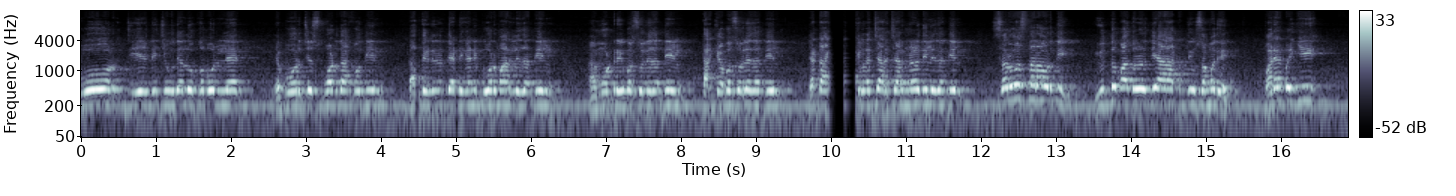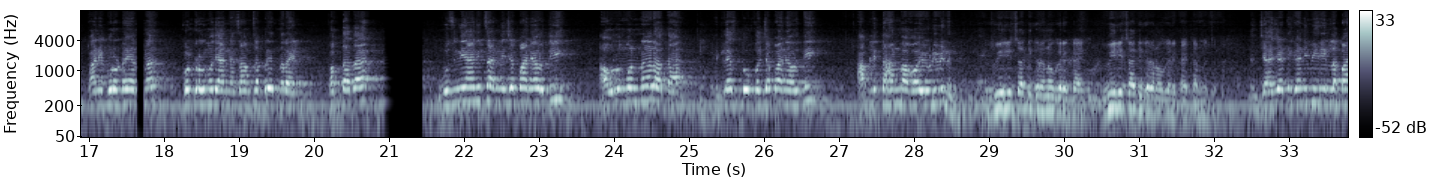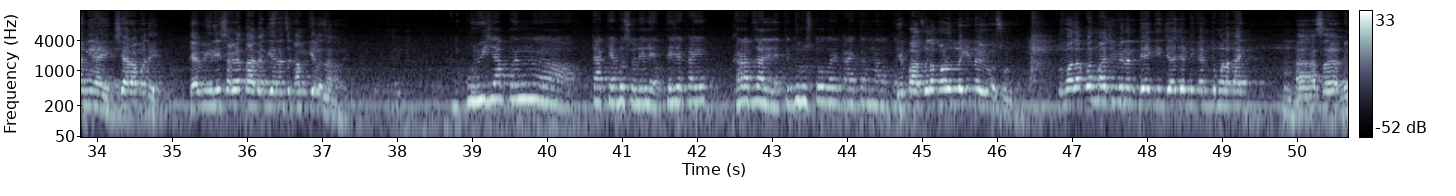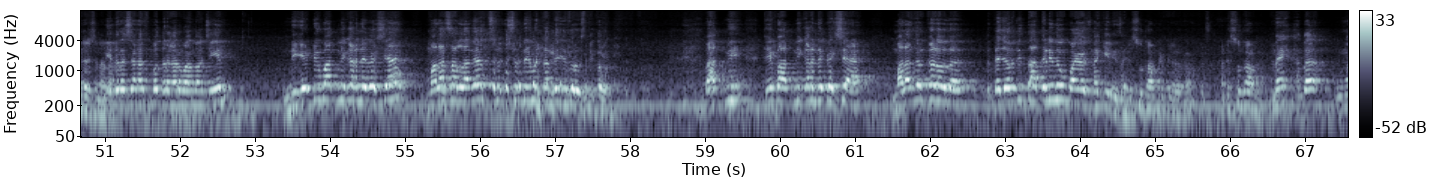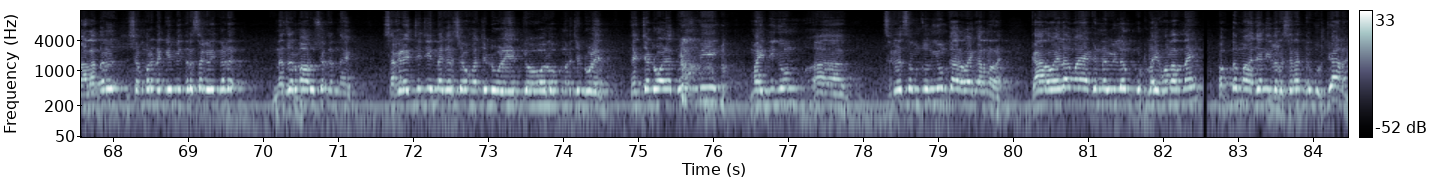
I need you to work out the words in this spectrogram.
बोर जी एस डीचे उद्या लोक बोलले आहेत. या बोरचे स्पॉट दाखवतील. तातडीनं त्या ठिकाणी बोर मारले जातील. मोटरी बसवले जातील. टाक्या बसवल्या जातील. त्या टाक्याला चार चार नळ दिले जातील. सर्व स्तरावरती युद्ध पातळीवरती या आठ दिवसामध्ये बऱ्यापैकी पाणी पुरवठा यांना कंट्रोलमध्ये आणण्याचा आमचा प्रयत्न राहील. फक्त आता उजनी आणि चांदणीच्या पाण्यावरती अवलंबून न राहता इथल्या लोकलच्या पाण्यावरती आपली तहान भागावी एवढी विनंती. विहिरीचं अधिग्रहण वगैरे काय? विहिरीचं अधिग्रहण वगैरे काय करण्याचं ज्या ज्या ठिकाणी विहिरीला पाणी आहे शहरामध्ये त्या विहिरी सगळ्या ताब्यात घेण्याचं काम केलं जाणार आहे. आणि पूर्वी जे आपण अं, टाक्या बसवलेल्या आहेत ते जे काही खराब झालेले आहेत ते दुरुस्त वगैरे काय करणार हे आपण बाजूला काढून लगेच नवी बसून तुम्हाला पण माझी विनंती आहे की ज्या ज्या ठिकाणी तुम्हाला काय हम्म. अं, असं निदर्शनाला. निदर्शनास पत्रकार बांधवाची येईल. निगेटिव्ह बातमी करण्यापेक्षा मला सल्ला द्या शून्य मिनिटात त्याची दुरुस्ती करू बातमी ती बातमी करण्यापेक्षा मला जर कळवलं तर त्याच्यावरती तातडीने उपाययोजना केली जाईल. सुधारणा आता सुधारणा. नाही आता मला तर शंभर टक्के मी तर सगळीकडे नजर मारू शकत नाही सगळ्यांचे जे नगरसेवकांचे डोळे आहेत किंवा लोकनरचे डोळे आहेत त्यांच्या डोळ्यातून मी माहिती घेऊन सगळं समजून घेऊन कारवाई करणार आहे. कारवाईला माझ्याकडनं विलंब कुठलाही होणार नाही. फक्त माझ्या निदर्शनात त्या गोष्टी आणणार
